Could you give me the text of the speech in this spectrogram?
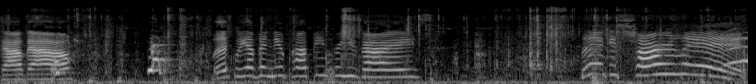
Bow, bow. Look, we have a new puppy for you guys. Look, it's Charlotte.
